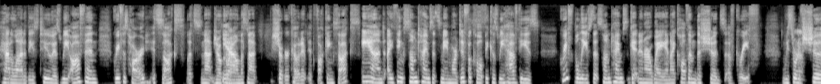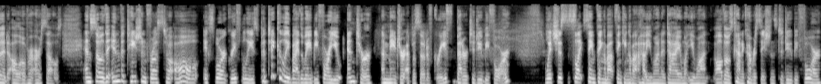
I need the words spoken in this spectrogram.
had a lot of these too is we often grief is hard. It sucks. Let's not joke yeah. around. Let's not sugarcoat it. It fucking sucks. And i think sometimes it's made more difficult because we have these grief beliefs that sometimes get in our way. And I call them the shoulds of grief. We sort of should all over ourselves. And so the invitation for us to all explore grief beliefs, particularly by the way, before you enter a major episode of grief, better to do before which is like same thing about thinking about how you want to die and what you want all those kind of conversations to do before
